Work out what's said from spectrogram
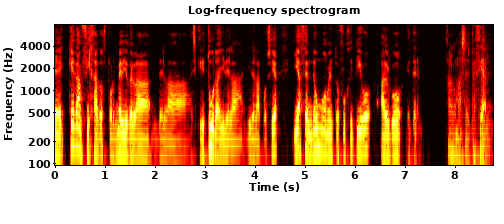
eh, quedan fijados por medio de la, de la escritura y de la, y de la poesía y hacen de un momento fugitivo algo eterno. Algo más especial.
